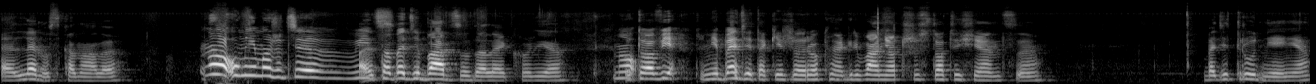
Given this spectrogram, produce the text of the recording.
e, Lenus kanale. No, u mnie możecie Ale widzieć, to będzie bardzo daleko, nie? no, No to wie, to nie będzie takie, że rok nagrywania 300 tysięcy. Będzie trudniej, nie?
